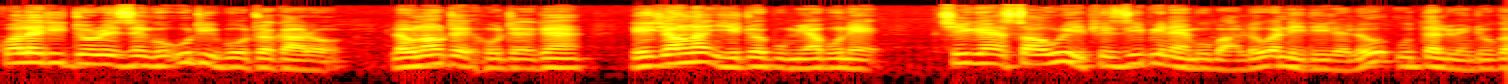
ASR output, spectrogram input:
quality tourism ကိုဥတီဖို့အတွက်ကတော့လုံလောက်တဲ့ဟိုတယ်ခန်းလေကြောင်းလိုင်းရည်တွက်ပူများဖို့နဲ့အခြေခံအဆောက်အဦတွေဖြည့်ဆည်းပေးနိုင်မှုပါလိုအပ်နေသေးတယ်လို့ဦးသက်လွင်တို့က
